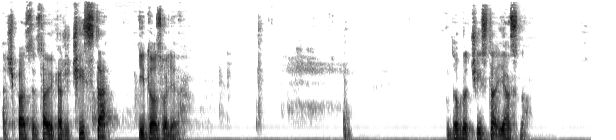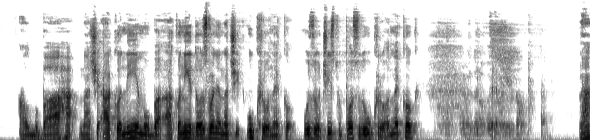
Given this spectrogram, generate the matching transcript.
Znači, pa se stavi, kaže, čista i dozvoljena. Dobro, čista, jasno. Al mubaha, znači ako nije, muba, ako nije dozvoljeno, znači ukru neko, uzeo čistu posudu, ukru od nekog. A?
